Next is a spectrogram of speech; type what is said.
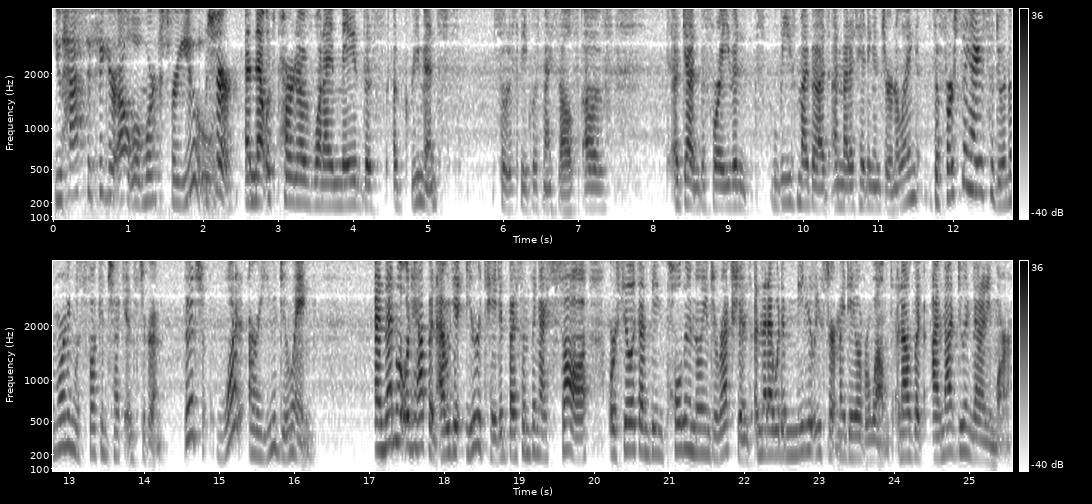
You have to figure out what works for you. Sure. And that was part of when I made this agreement, so to speak, with myself of again, before I even leave my bed, I'm meditating and journaling. The first thing I used to do in the morning was fucking check Instagram. Bitch, what are you doing? And then what would happen? I would get irritated by something I saw or feel like I'm being pulled in a million directions, and then I would immediately start my day overwhelmed. And I was like, I'm not doing that anymore.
